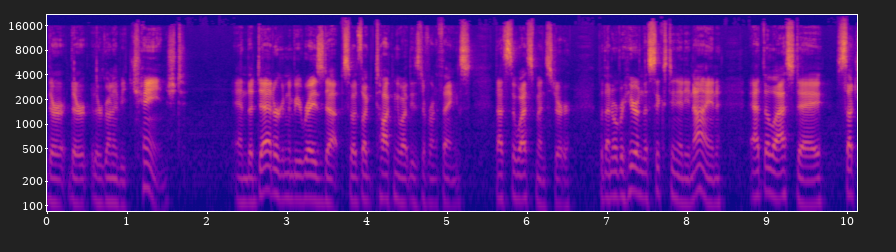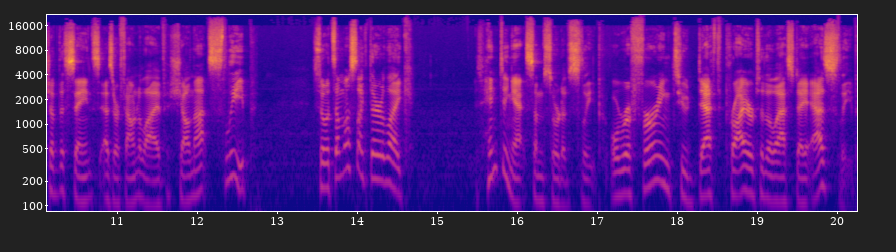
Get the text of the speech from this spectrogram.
They're they're they're going to be changed, and the dead are going to be raised up. So it's like talking about these different things. That's the Westminster. But then over here in the 1689, at the last day, such of the saints as are found alive shall not sleep. So it's almost like they're like hinting at some sort of sleep or referring to death prior to the last day as sleep,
